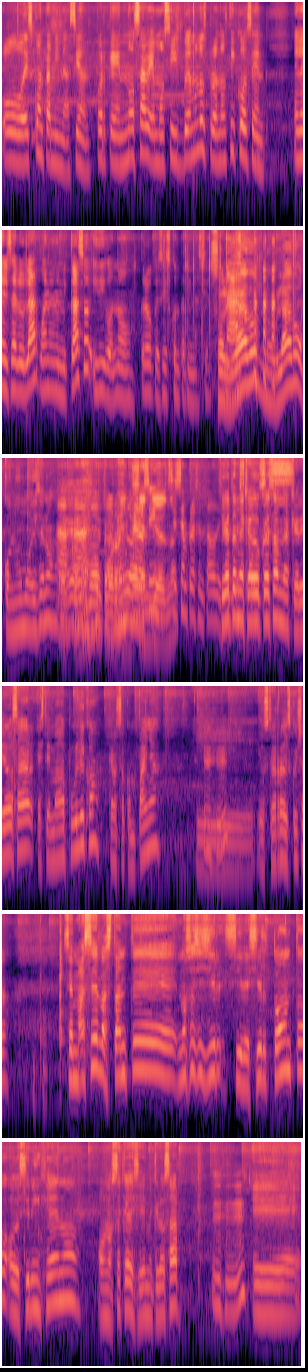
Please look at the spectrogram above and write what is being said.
o es contaminación, porque no sabemos si vemos los pronósticos en, en el celular, bueno, en mi caso, y digo, no, creo que sí es contaminación. Soleado, nublado o con humo, dice, ¿no? Ajá. Humo por Pero sí, incendios, ¿no? sí se han presentado Fíjate, me quedo esa me ha querido usar, estimado público, que nos acompaña. Y, y usted radio escucha. Se me hace bastante, no sé si decir, si decir tonto o decir ingenuo, o no sé qué decir, me quiero usar. Ujú. Eh,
